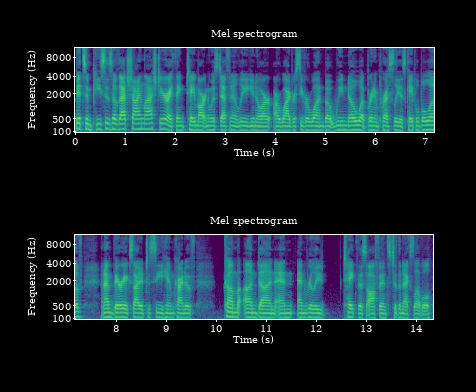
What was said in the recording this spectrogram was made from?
bits and pieces of that shine last year. I think Tay Martin was definitely, you know, our, our wide receiver one, but we know what Brennan Presley is capable of. And I'm very excited to see him kind of come undone and and really take this offense to the next level.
